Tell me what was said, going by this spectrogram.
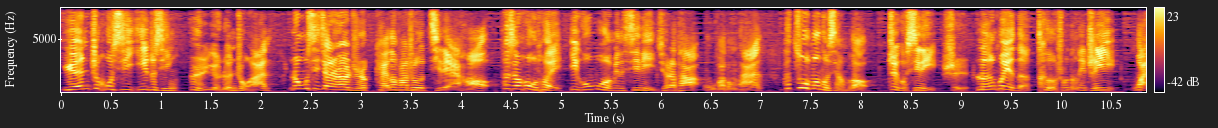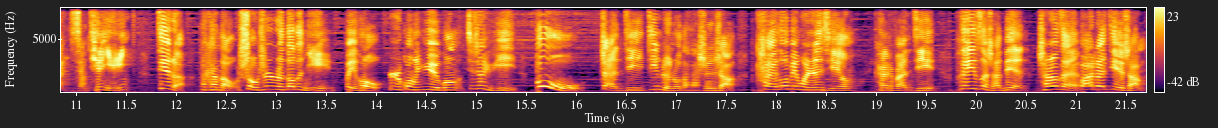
圆之呼吸一之形日月轮转。龙息戛然而止，凯多发出凄厉哀嚎，他向后退，一股莫名的吸力却让他无法动弹。他做梦都想不到，这股吸力是轮回眼的特殊能力之一——万象天引。接着，他看到手持润刀的你，背后日光月光，就像羽翼，不，战机精准落到他身上，凯多变换人形，开始反击。黑色闪电缠绕在八斋戒上，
